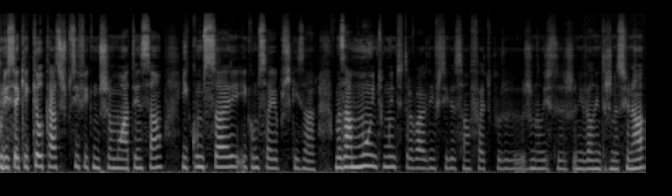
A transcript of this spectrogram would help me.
por isso é que aquele caso específico me chamou a atenção e comecei e comecei a pesquisar. Mas há muito, muito trabalho de investigação feito por jornalistas a nível internacional.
